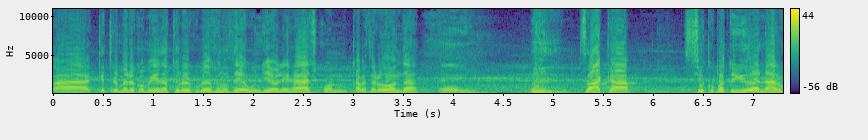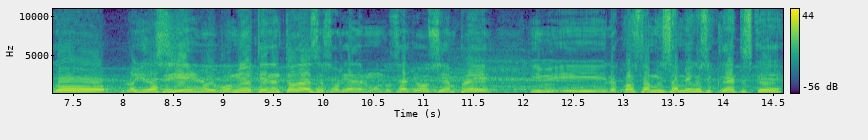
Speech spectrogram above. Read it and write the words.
ah, ¿qué trío me recomiendas? Tú le recomiendas, no sé, un Jebel Hash con cabeza redonda, Ey, saca. Si ocupa tu ayuda en algo, ¿lo ayudas? Sí, los míos tienen toda la asesoría del mundo. O sea, yo siempre y, y le consta a mis amigos y clientes que,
